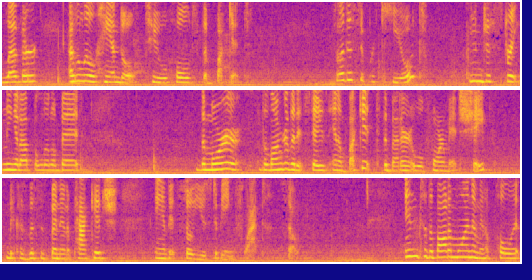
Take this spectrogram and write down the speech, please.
leather as a little handle to hold the bucket. So that is super cute. And just straightening it up a little bit. The more the longer that it stays in a bucket, the better it will form its shape because this has been in a package and it's so used to being flat. So into the bottom one, I'm going to pull it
